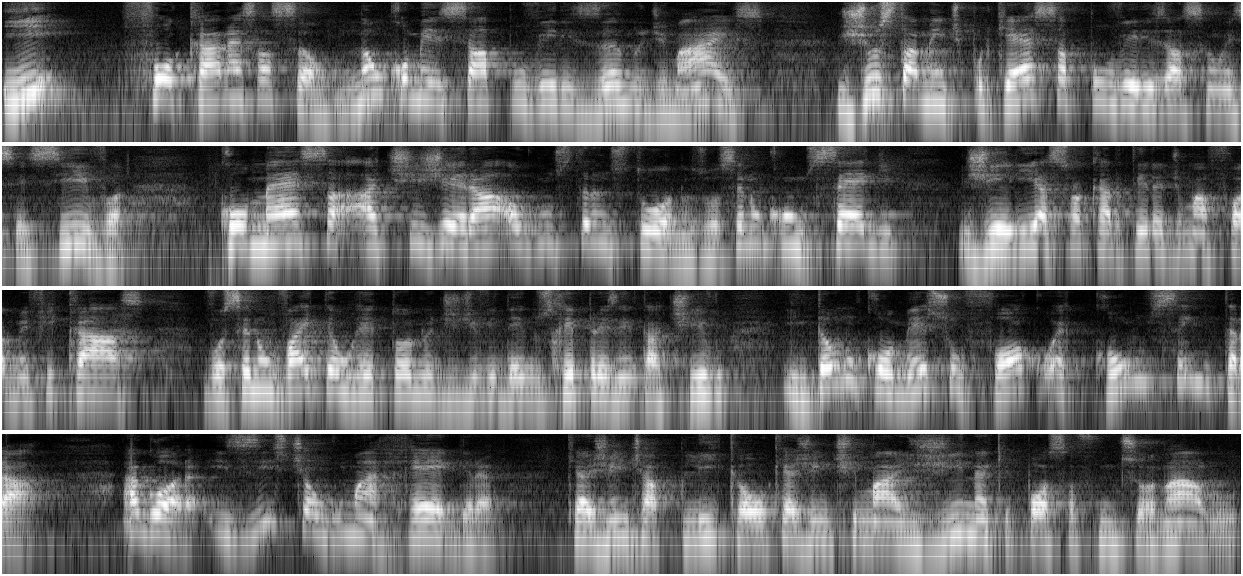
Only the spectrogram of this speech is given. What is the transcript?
e focar nessa ação. Não começar pulverizando demais, justamente porque essa pulverização excessiva começa a te gerar alguns transtornos. Você não consegue gerir a sua carteira de uma forma eficaz, você não vai ter um retorno de dividendos representativo. Então, no começo, o foco é concentrar. Agora, existe alguma regra? que a gente aplica ou que a gente imagina que possa funcionar, Lu?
